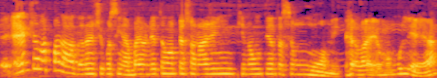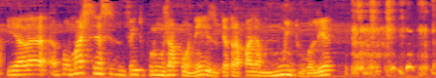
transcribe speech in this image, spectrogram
É aquela parada, né? Tipo assim, a Bayonetta é uma personagem que não tenta ser um homem. Ela é uma mulher e ela, por mais que tenha sido feito por um japonês, o que atrapalha muito o rolê,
